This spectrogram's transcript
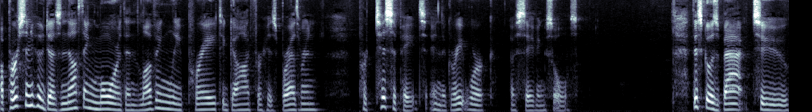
A person who does nothing more than lovingly pray to God for his brethren participates in the great work of saving souls. This goes back to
